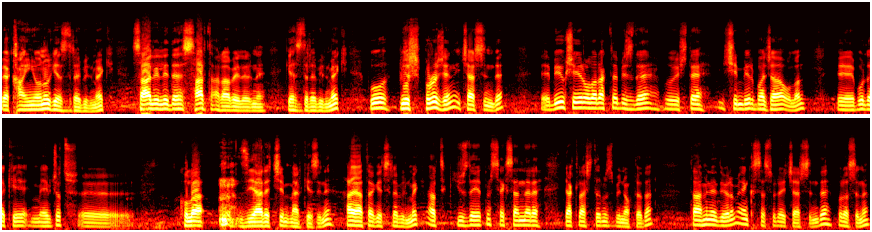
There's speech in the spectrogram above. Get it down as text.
ve kanyonu gezdirebilmek, Salili'de Sart arabelerini gezdirebilmek. Bu bir projenin içerisinde. E, Büyükşehir olarak da biz de bu işte işin bir bacağı olan e, buradaki mevcut e, Kula ziyaretçi merkezini hayata geçirebilmek artık %70-80'lere yaklaştığımız bir noktada tahmin ediyorum en kısa süre içerisinde burasını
